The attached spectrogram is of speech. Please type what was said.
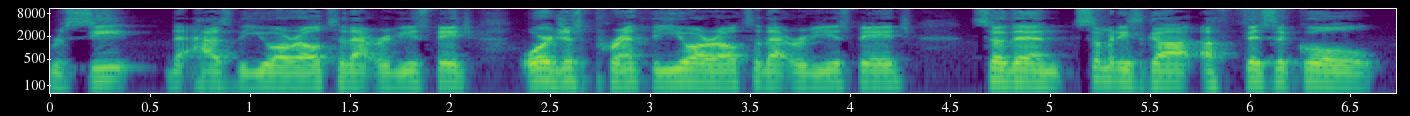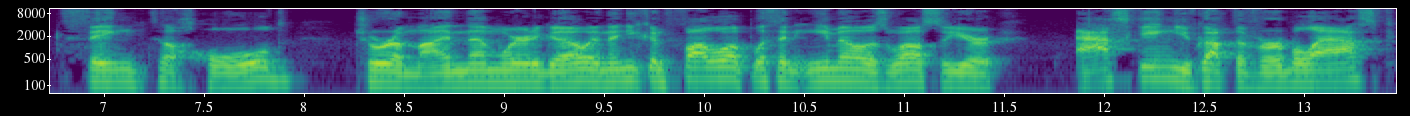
receipt that has the URL to that reviews page, or just print the URL to that reviews page. So then somebody's got a physical thing to hold to remind them where to go. And then you can follow up with an email as well. So you're asking, you've got the verbal ask,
